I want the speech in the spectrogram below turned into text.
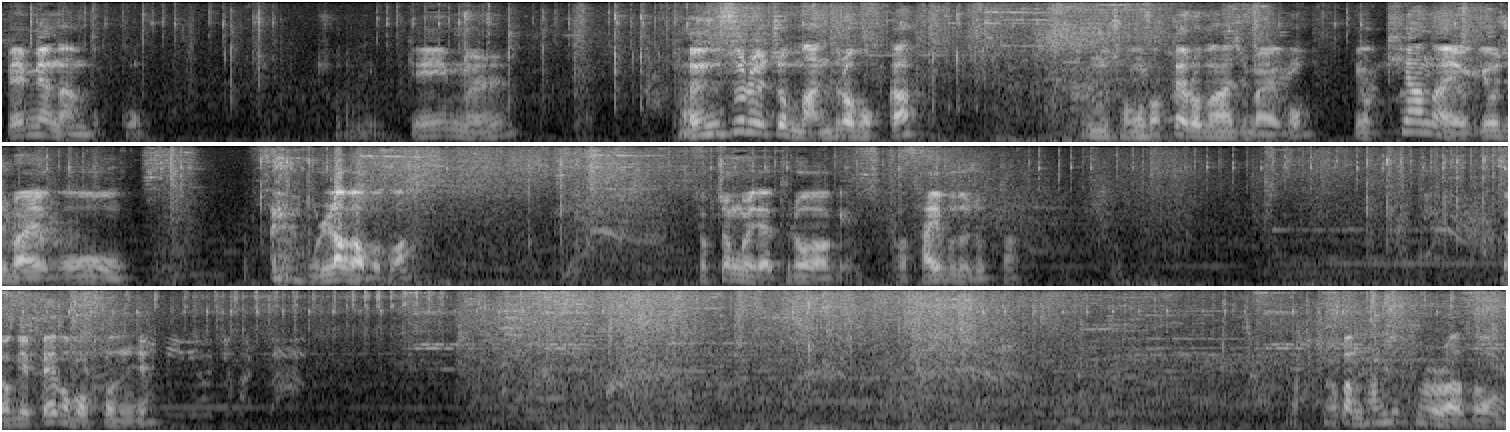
빼면 안 붙고. 좀 게임을 변수를 좀 만들어 볼까? 너무 정석대로만 하지 말고. 이거 키 하나 여기 오지 말고 올라가 봐봐. 격정거리 내가 들어가게. 어 다이브도 좋다. 여기 백업 없거든요 출감 30%라서.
